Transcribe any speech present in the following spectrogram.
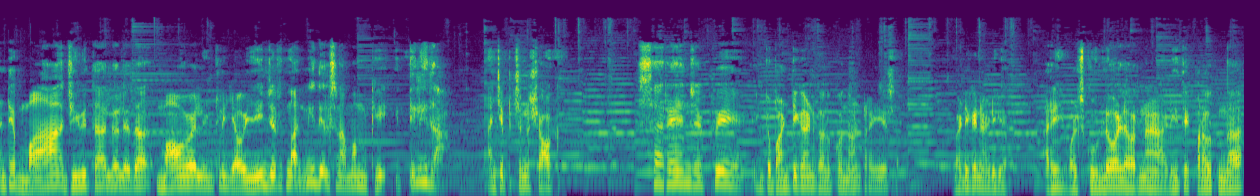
అంటే మా జీవితాల్లో లేదా మామ వాళ్ళ ఇంట్లో ఏం జరుగుతుందో అన్నీ తెలిసిన అమ్మమ్మకి తెలీదా? అని చెప్పి చిన్న షాక్ సరే అని చెప్పి ఇంకా బంటి కానీ కనుక్కుందామని ట్రై చేశా. బంటిగాని అడిగా. అరే వాళ్ళ స్కూల్లో వాళ్ళు ఎవరైనా అడిగితే పని అవుతుందా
